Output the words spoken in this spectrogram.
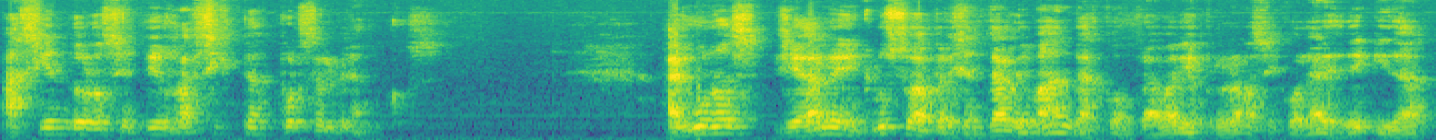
haciéndolos sentir racistas por ser blancos. Algunos llegaron incluso a presentar demandas contra varios programas escolares de equidad,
